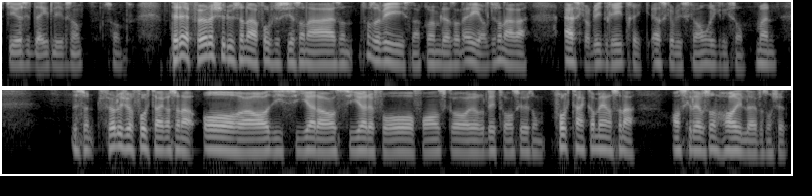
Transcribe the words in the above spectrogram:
styre sitt eget liv. sant? Sant. Det er det, Føler ikke du sånn her, folk som sier sånn her, sånn, sånn som vi snakker om det, sånn, jeg er alltid sånn her, jeg skal bli dritrik, jeg skal bli skamrik, liksom. Men sånn, føler ikke at folk tenker sånn her, å ja, de sier det, han sier det for, for han skal gjøre litt, og han skal liksom. Folk tenker mer sånn her, han skal leve sånn high life og sånn shit.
